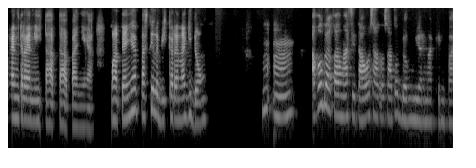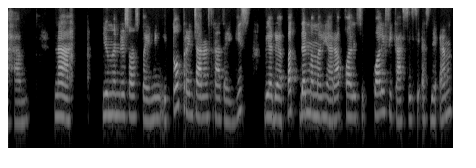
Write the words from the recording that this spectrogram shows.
Keren-keren nih tahap-tahapannya. Materinya pasti lebih keren lagi dong. Mm -mm. Aku bakal ngasih tahu satu-satu dong biar makin paham. Nah, Human Resource Planning itu perencanaan strategis biar dapat dan memelihara kualifikasi si SDM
